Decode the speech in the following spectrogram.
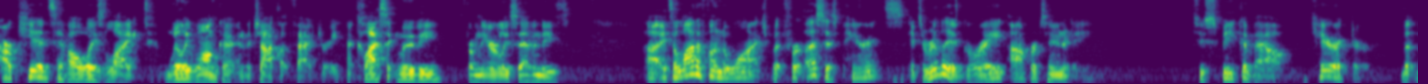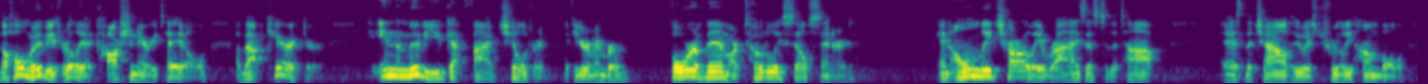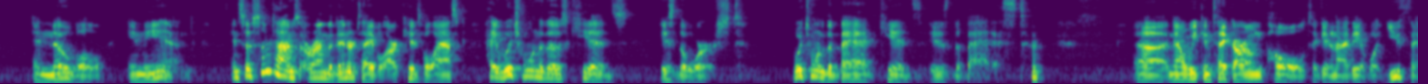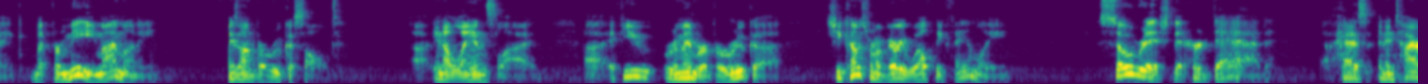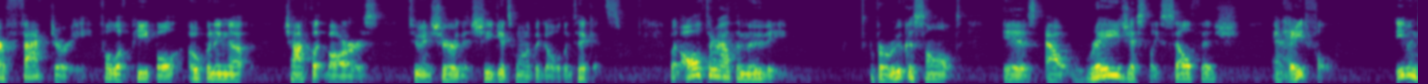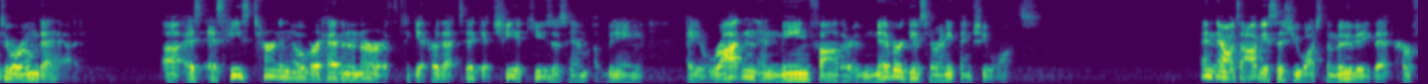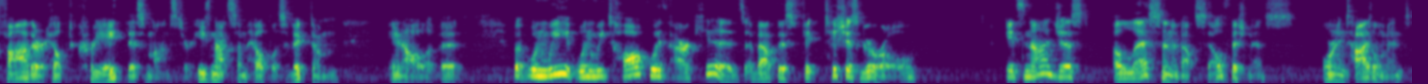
our kids have always liked Willy Wonka and the Chocolate Factory, a classic movie from the early 70s. Uh, it's a lot of fun to watch, but for us as parents, it's really a great opportunity to speak about character. The, the whole movie is really a cautionary tale about character. In the movie, you've got five children, if you remember. Four of them are totally self centered, and only Charlie rises to the top as the child who is truly humble and noble in the end. And so sometimes around the dinner table, our kids will ask, hey, which one of those kids is the worst? Which one of the bad kids is the baddest? uh, now, we can take our own poll to get an idea of what you think, but for me, my money is on Veruca Salt uh, in a landslide. Uh, if you remember, Veruca, she comes from a very wealthy family, so rich that her dad has an entire factory full of people opening up chocolate bars to ensure that she gets one of the golden tickets. But all throughout the movie, Veruca Salt is outrageously selfish and hateful, even to her own dad. Uh, as, as he's turning over heaven and earth to get her that ticket, she accuses him of being a rotten and mean father who never gives her anything she wants. And now it's obvious as you watch the movie that her father helped create this monster. He's not some helpless victim in all of it. But when we when we talk with our kids about this fictitious girl, it's not just a lesson about selfishness or entitlement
